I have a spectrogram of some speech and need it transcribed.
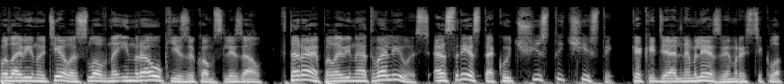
Половину тела словно инраук языком слезал, вторая половина отвалилась, а срез такой чистый-чистый, как идеальным лезвием растекло.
